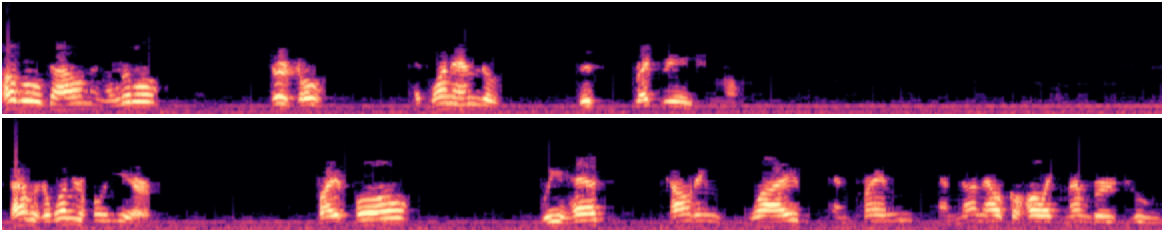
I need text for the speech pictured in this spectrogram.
huddled down in a little circle at one end of this recreation That was a wonderful year. By fall, we had, counting wives and friends and non-alcoholic members who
